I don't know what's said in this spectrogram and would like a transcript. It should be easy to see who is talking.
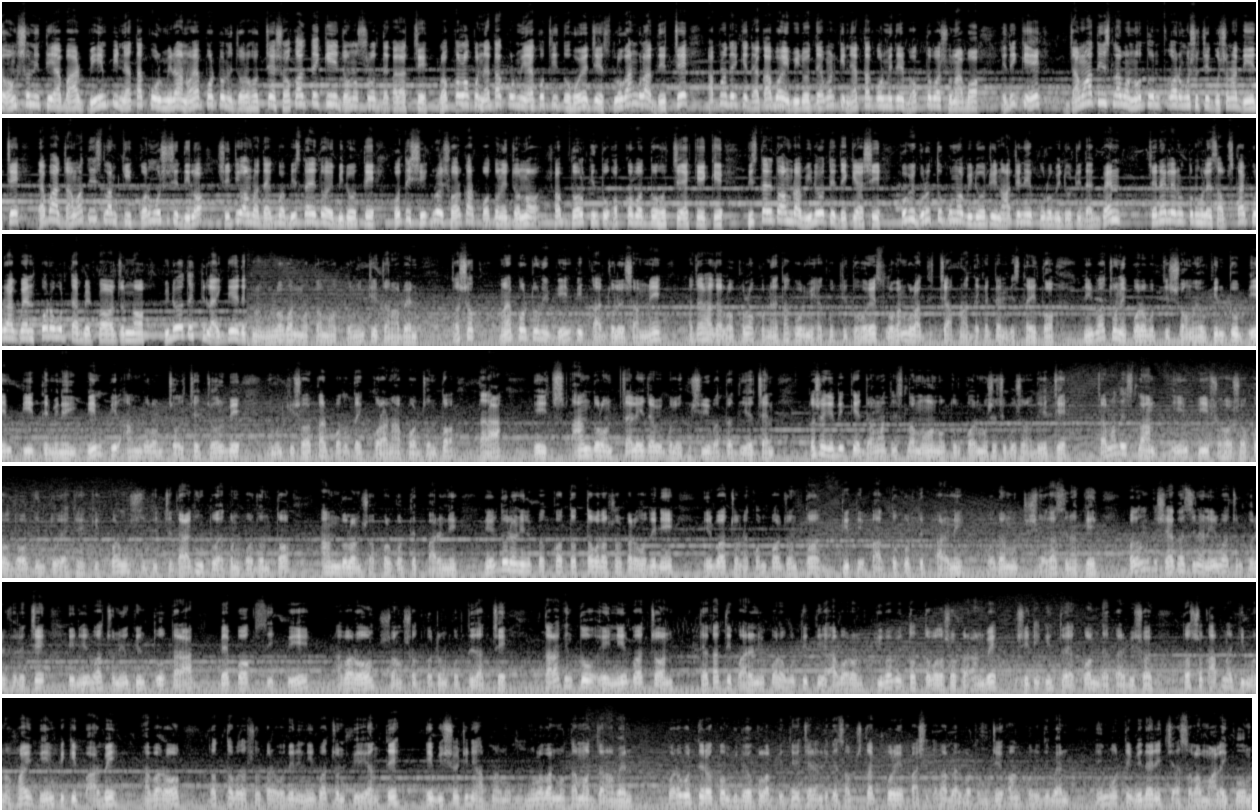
Speaker 1: অংশ নিতে আবার বিএনপি নেতা কর্মীরা নয়াপল্টনে জড়ো হচ্ছে। সকাল থেকে জনস্রোত দেখা যাচ্ছে। লক্ষ লক্ষ নেতা কর্মী একত্রিত হয়ে যে স্লোগানগুলো দিচ্ছে, আপনাদেরকে দেখাবো এই ভিডিওতে এমনকি নেতা কর্মীদের বক্তব্য শোনাবো। এদিকে জামাত ইসলামও নতুন কর্মসূচি ঘোষণা দিয়েছে। এবার জামাত ইসলাম কি কর্মসূচি দিল, সেটিও আমরা দেখব বিস্তারিত এই ভিডিওতে। অতি শীঘ্রই সরকার পতনের জন্য সব দল কিন্তু ঐক্যবদ্ধ হচ্ছে একে একে। বিস্তারিত আমরা ভিডিওতে দেখে আসি। খুবই গুরুত্বপূর্ণ ভিডিওটি না টেনে পুরো ভিডিওটি দেখবেন। চ্যানেলে নতুন হলে সাবস্ক্রাইব করে রাখবেন। পরবর্তী আপডেট পাওয়ার জন্য ভিডিওতে একটি লাইক দিয়ে দেখুন। মূল্যবান মতামত কমেন্টে জানাবেন। দর্শক, নয়াপল্টনে বিএনপি কার্যালয়ের সামনে হাজার হাজার লক্ষ লক্ষ নেতাকর্মী একত্রিত হয়ে স্লোগানগুলো দিচ্ছে আপনারা দেখেছেন বিস্তারিত। নির্বাচনে পরবর্তী সময়েও কিন্তু বিএনপি থেমে নেই। বিএনপির আন্দোলন চলছে, চলবে, এমনকি সরকার পদত্যাগ করা না পর্যন্ত তারা এই আন্দোলন চালিয়ে যাবে বলে হুঁশিয়ারি বার্তা দিয়েছেন। দর্শক এদিকে জামাত ইসলামও নতুন কর্মসূচি ঘোষণা দিয়েছে। জামাত ইসলাম, বিএনপি সহ সকল দল কিন্তু একে একে কর্মসূচি দিচ্ছে। তারা কিন্তু এখন পর্যন্ত আন্দোলন সফল করতে পারেনি। নির্দলীয় নিরপেক্ষ তত্ত্বাবধায়ক সরকারের অধীনে নির্বাচন এখন পর্যন্ত দিতে বাধ্য করতে পারেনি প্রধানমন্ত্রী শেখ হাসিনাকে। প্রধানমন্ত্রী শেখ হাসিনা নির্বাচন করে ফেলেছে। এই নির্বাচনেও কিন্তু তারা ব্যাপক সিট পেয়ে আবারও সংসদ গঠন করতে যাচ্ছে। তারা কিন্তু এই নির্বাচন ঠেকাতে পারেনি। পরবর্তীতে আবারও কীভাবে তত্ত্বাবধায়ক সরকার আনবে, সেটি কিন্তু এখন দেখার বিষয়। দর্শক, আপনার কি মনে হয় বিএনপি কি পারবে আবারও তত্ত্বাবধায়ক সরকারের অধীনে নির্বাচন ফিরিয়ে আনতে? এই বিষয়টি নিয়ে আপনার মূল্যবান মতামত জানাবেন। পরবর্তী রকম ভিডিওগুলো পেতে চ্যানেলটিকে সাবস্ক্রাইব করে পাশে থাকা বেল বাটনটি অন করে দিবেন। এই মুহূর্তে বিদায় নিচ্ছি। আসসালামু আলাইকুম।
